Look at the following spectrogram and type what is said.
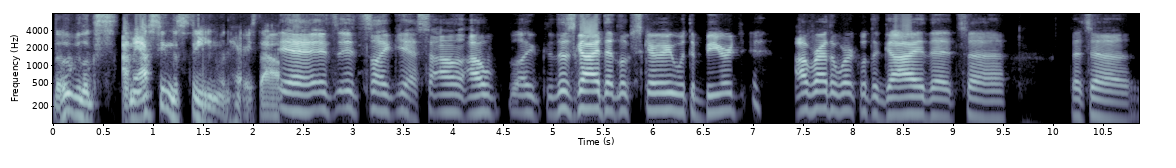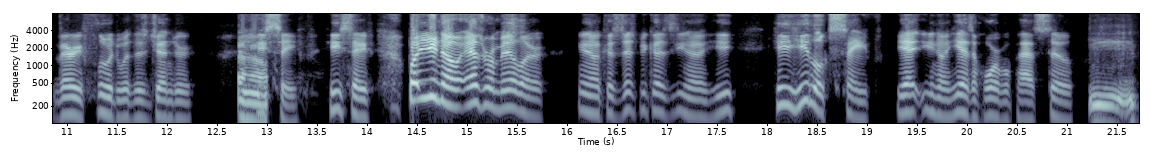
the movie looks. I mean, I've seen the scene with Harry Styles. Yeah, it's it's like yes, I'll I'll like this guy that looks scary with the beard. I'd rather work with a guy that's uh that's uh very fluid with his gender. Uh, He's safe. He's safe. But you know, Ezra Miller, you know, because just because you know he he he looks safe, yet you know he has a horrible past too. mm,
